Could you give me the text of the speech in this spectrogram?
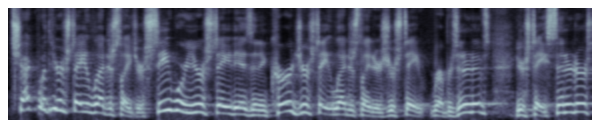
check with your state legislature. See where your state is and encourage your state legislators, your state representatives, your state senators.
